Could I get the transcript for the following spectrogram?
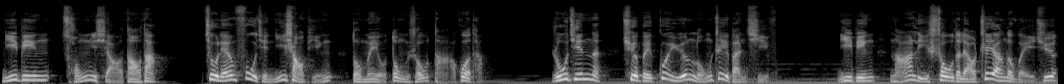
倪兵从小到大，就连父亲倪少平都没有动手打过他，如今呢却被桂云龙这般欺负，倪兵哪里受得了这样的委屈？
